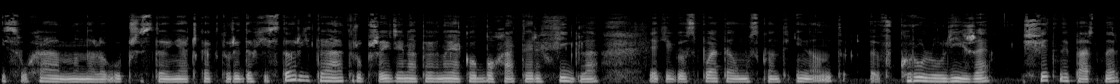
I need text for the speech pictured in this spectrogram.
i słuchałam monologu przystojniaczka, który do historii teatru przejdzie na pewno jako bohater figla, jakiego spłatał mu skąd inąd w Królu Lirze świetny partner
